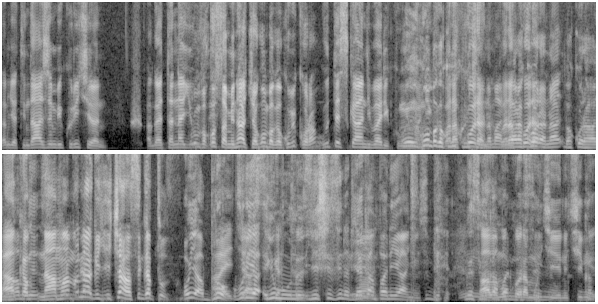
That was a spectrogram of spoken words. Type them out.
gambye ati ndaje mbikurikirane. Agahita urumva ko sami ntacyo yagombaga kubikora? Gute se kandi bari kumwe kubikurikirana mani barakorana bakora ahantu Aka- hamwe. ko namuhamagara ntabwo icyaha si gatozi oya bro buriya iyo umuntu yishe izina rya kampani yanyu sibyo mwese Aba muri kampani mukora mu kintu kimwe.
